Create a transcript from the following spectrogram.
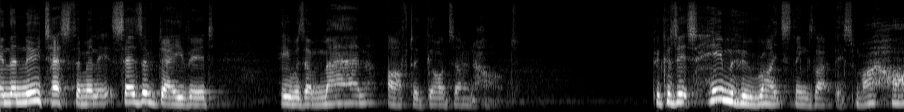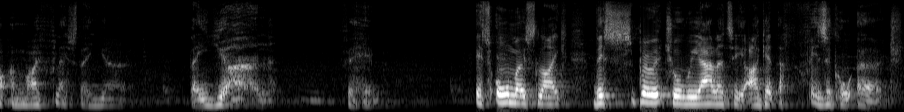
in the New Testament it says of David, he was a man after God's own heart. Because it's him who writes things like this My heart and my flesh, they yearn. They yearn for him. It's almost like this spiritual reality, I get the physical urge.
